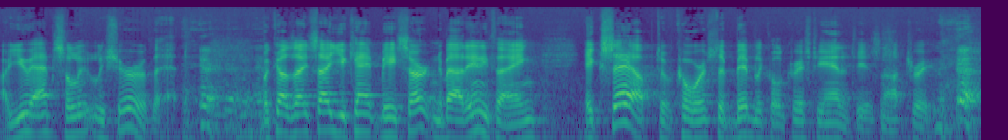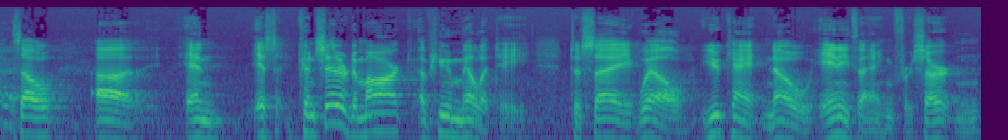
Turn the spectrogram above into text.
are you absolutely sure of that? because they say you can't be certain about anything, except, of course, that biblical Christianity is not true. so, uh, and it's considered a mark of humility to say, well, you can't know anything for certain.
